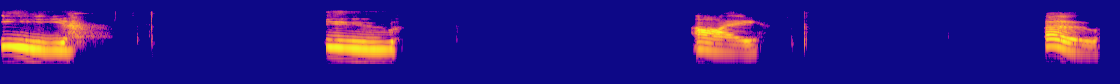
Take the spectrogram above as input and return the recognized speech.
E. Ew. I. Oh.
